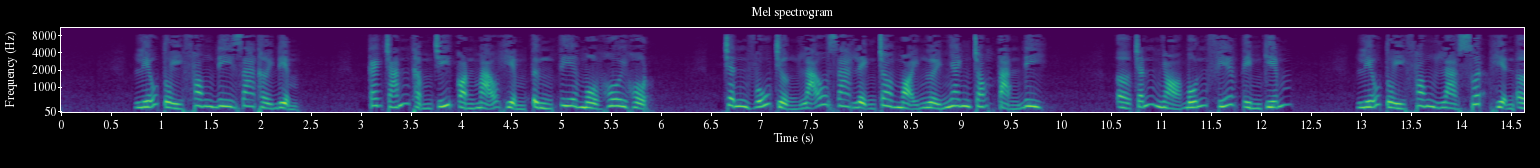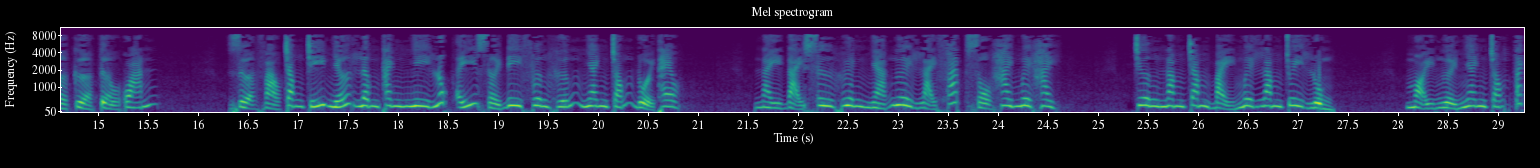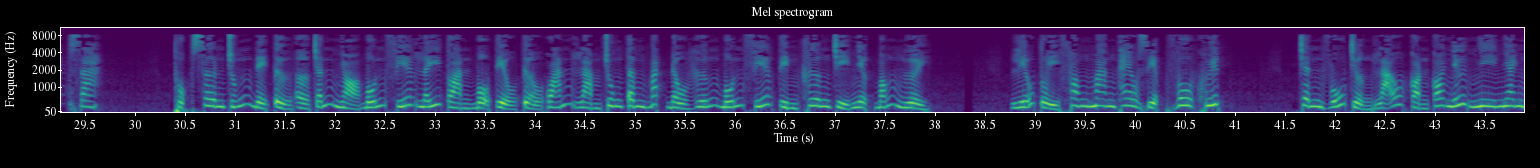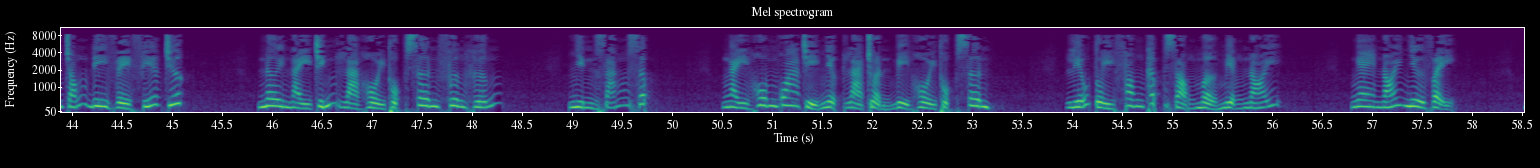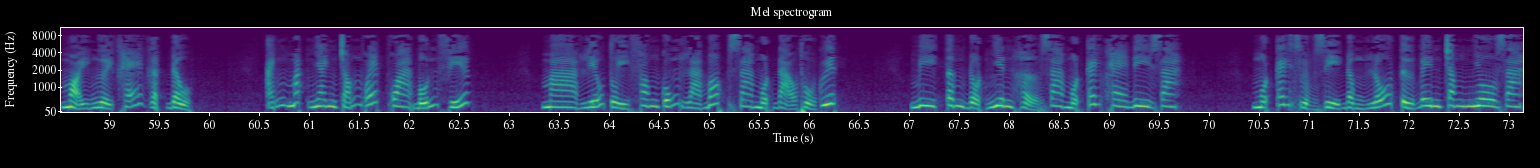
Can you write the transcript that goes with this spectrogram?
l i ễ u tùy phong đi ra thời điểm, cái chán thậm chí còn mạo hiểm từng tia mồ hôi hột, chân vũ trưởng lão ra lệnh cho mọi người nhanh chóng tản đi, ở trấn nhỏ bốn phía tìm kiếm, l i ễ u tùy phong là xuất hiện ở cửa tiểu quán, dựa vào trong trí nhớ lâm thanh nhi lúc ấy rời đi phương hướng nhanh chóng đuổi theo. Này đại sư huyên nhà ngươi lại phát sổ hai mươi hai, chương năm trăm bảy mươi năm truy lùng, mọi người nhanh chóng tách ra, Thục Sơn chúng đệ tử ở trấn nhỏ bốn phía lấy toàn bộ tiểu tiểu quán làm trung tâm bắt đầu hướng bốn phía tìm Khương chỉ nhược bóng người. Liễu Tùy Phong mang theo Diệp vô khuyết. Chân vũ trưởng lão còn có Nhữ Nhi nhanh chóng đi về phía trước. Nơi này chính là hồi Thục Sơn phương hướng. Nhìn dáng dấp. Ngày hôm qua chỉ nhược là chuẩn bị hồi Thục Sơn. Liễu Tùy Phong thấp giọng mở miệng nói. Nghe nói như vậy. Mọi người khẽ gật đầu ánh mắt nhanh chóng quét qua bốn phía, mà l i ễ u tùy phong cũng là bóp ra một đạo thủ quyết, mi tâm đột nhiên hở ra một cái khe đi ra, một cái ruột gì đồng lỗ từ bên trong nhô ra,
